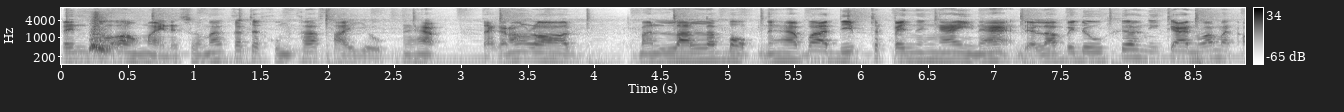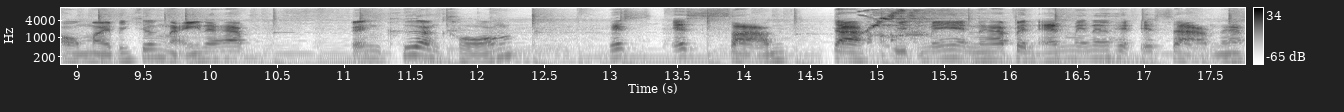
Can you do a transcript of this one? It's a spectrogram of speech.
เป็นตัวออกใหม่เนี่ยส่วนมากก็จะคุ้มค่าไฟอยู่นะครับ แต่ก็ต้องรอมันรันระบบนะครับว่าดิฟจะเป็นยังไงนะฮะเดี๋ยวเราไปดูเครื่องนี้กันว่ามันออกใหม่เป็นเครื่องไหนนะครับ เป็นเครื่องของ HS3 จาก Bitmain นะครับเป็น Ant Miner HS3 นะ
